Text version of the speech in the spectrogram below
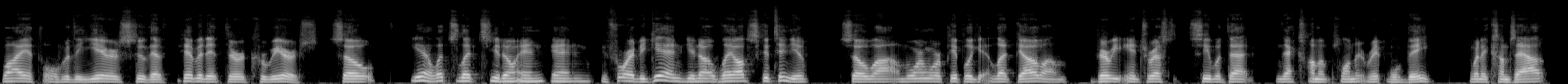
clients over the years who have pivoted their careers. So yeah, let's let's you know, and and before I begin, you know, layoffs continue, so uh, more and more people get let go. I'm very interested to see what that next unemployment rate will be when it comes out.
